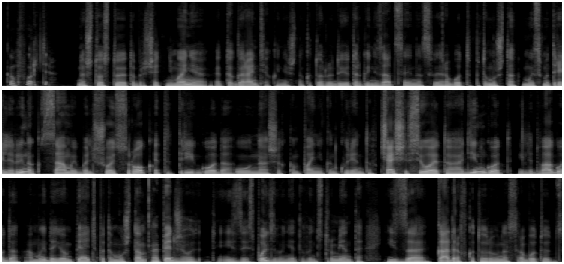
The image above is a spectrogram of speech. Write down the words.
в комфорте. На что стоит обращать внимание, это гарантия, конечно, которую дают организации на свои работы, потому что мы смотрели рынок, самый большой срок — это три года у наших компаний-конкурентов. Чаще всего это один год или два года, а мы даем пять, потому что, опять же, вот из-за использования этого инструмента, из-за кадров, которые у нас работают,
